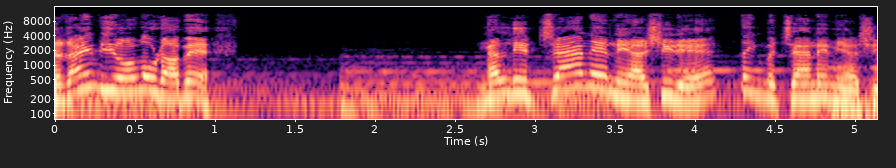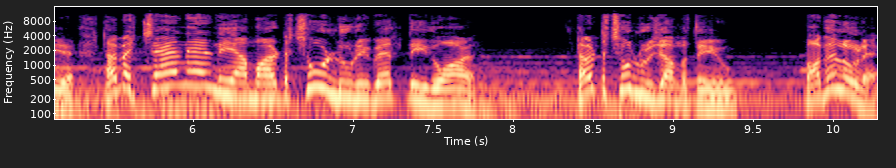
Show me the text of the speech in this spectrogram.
တတိုင်းပြည်လုံးလှုပ်တာပဲငလင်ချမ်းတဲ့နေရာရှိတယ်တိတ်မချမ်းတဲ့နေရာရှိတယ်ဒါပေမဲ့ချမ်းတဲ့နေရာမှာတချို့လူတွေပဲတည်သွားတယ် ဒါပေမဲ့တချို့လူကြမတည်ဘူးဘာဖြစ်လို့လဲ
